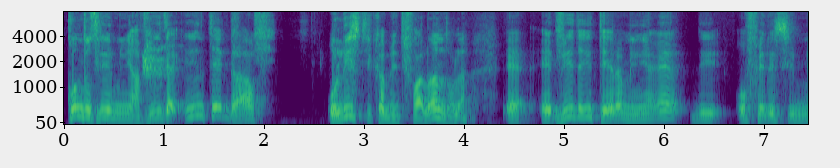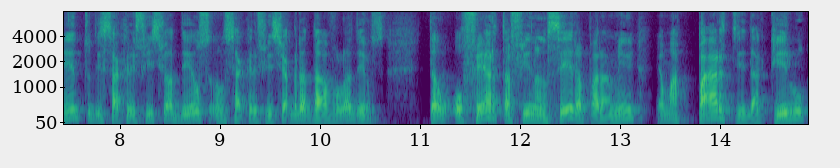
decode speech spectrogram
conduzir minha vida integral. Holisticamente falando, né? é, é, vida inteira minha é de oferecimento de sacrifício a Deus, um sacrifício agradável a Deus. Então, oferta financeira, para mim, é uma parte daquilo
